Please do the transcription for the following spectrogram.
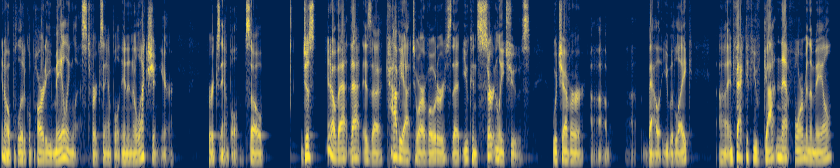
you know, a political party mailing list, for example, in an election year, for example. So just, you know, that that is a caveat to our voters that you can certainly choose whichever uh, ballot you would like. Uh, in fact, if you've gotten that form in the mail,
